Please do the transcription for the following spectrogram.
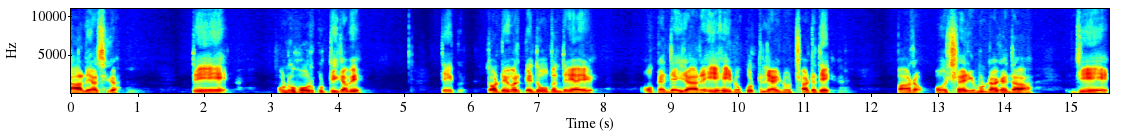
ਢਾਹ ਲਿਆ ਸੀਗਾ ਤੇ ਉਹਨੂੰ ਹੋਰ ਕੁੱਟੀ ਜਾਵੇ ਤੇ ਤੁਹਾਡੇ ਵਰਗੇ ਦੋ ਬੰਦੇ ਆਏ, ਉਹ ਕਹਿੰਦੇ, ਯਾਰ, ਇਹ ਇਹਨੂੰ ਕੁੱਟ ਲਿਆ, ਇਹਨੂੰ ਛੱਡ ਦੇ। ਪਰ ਉਹ ਸ਼ਹਿਰੀ ਮੁੰਡਾ ਕਹਿੰਦਾ, ਜੇ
